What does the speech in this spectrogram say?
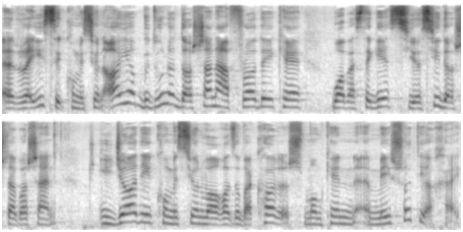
رئیس کمیسیون آیا بدون داشتن افرادی که وابستگی سیاسی داشته باشند ایجاد کمیسیون و آغاز به کارش ممکن می‌شد یا خیر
